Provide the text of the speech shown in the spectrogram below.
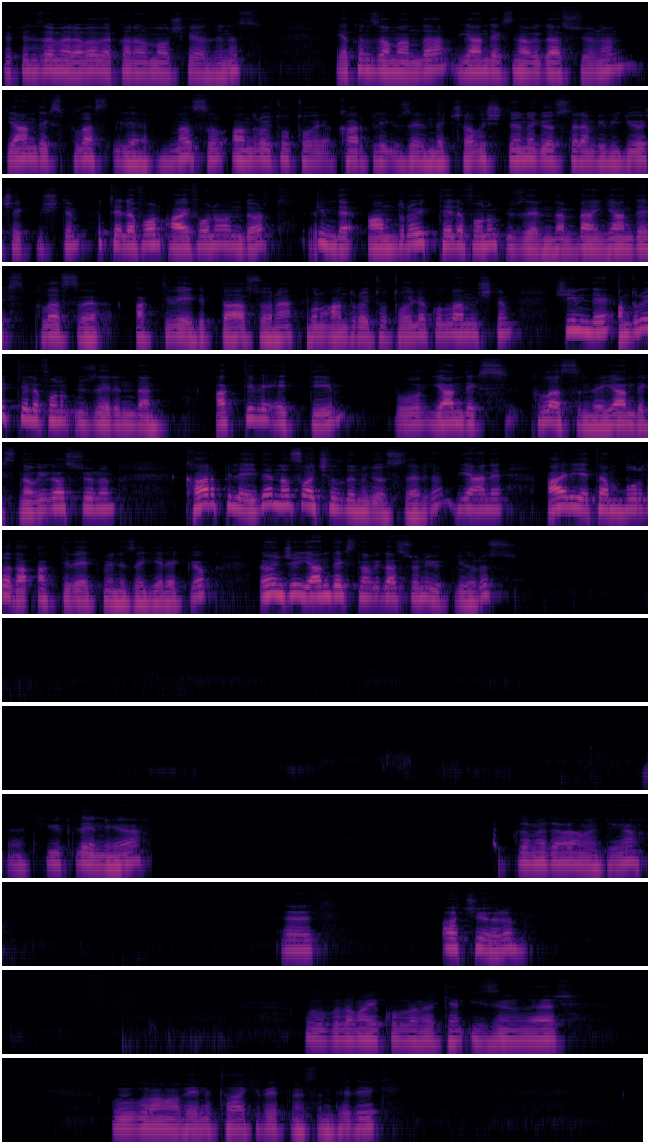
Hepinize merhaba ve kanalıma hoş geldiniz. Yakın zamanda Yandex navigasyonun Yandex Plus ile nasıl Android Auto ve CarPlay üzerinde çalıştığını gösteren bir video çekmiştim. Bu telefon iPhone 14. Şimdi Android telefonum üzerinden ben Yandex Plus'ı aktive edip daha sonra bunu Android Auto ile kullanmıştım. Şimdi Android telefonum üzerinden aktive ettiğim bu Yandex Plus'ın ve Yandex navigasyonun CarPlay'de nasıl açıldığını göstereceğim. Yani ayrıyeten burada da aktive etmenize gerek yok. Önce Yandex navigasyonu yüklüyoruz. Evet yükleniyor. Yükleme devam ediyor. Evet. Açıyorum. Uygulamayı kullanırken izin ver. Uygulama beni takip etmesin dedik.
